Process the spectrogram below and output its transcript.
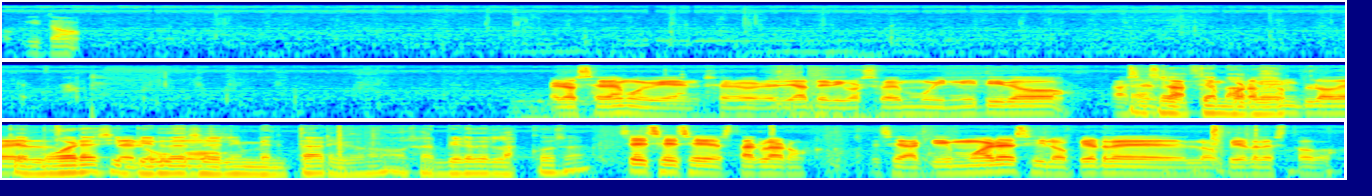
Un poquito. Pero se ve muy bien, se ve- ya te digo, se ve muy nítido. La Ese sensación, tema por que, ejemplo, que del, mueres y pierdes humo. el inventario, ¿no? O sea, pierdes las cosas. Sí, sí, sí, está claro. Sí, sí, aquí mueres y lo pierdes, lo pierdes todo.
